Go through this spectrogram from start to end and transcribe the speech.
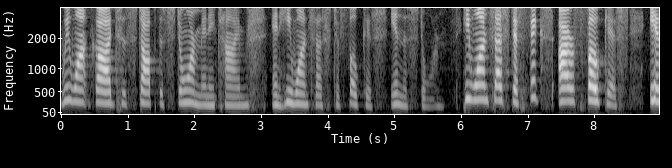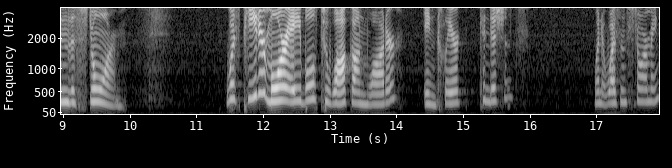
We want God to stop the storm many times, and He wants us to focus in the storm. He wants us to fix our focus in the storm. Was Peter more able to walk on water in clear conditions when it wasn't storming?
